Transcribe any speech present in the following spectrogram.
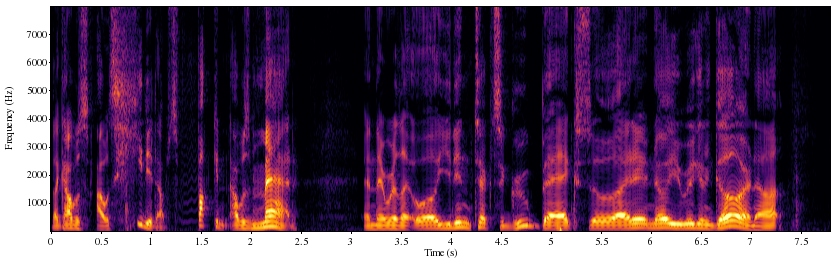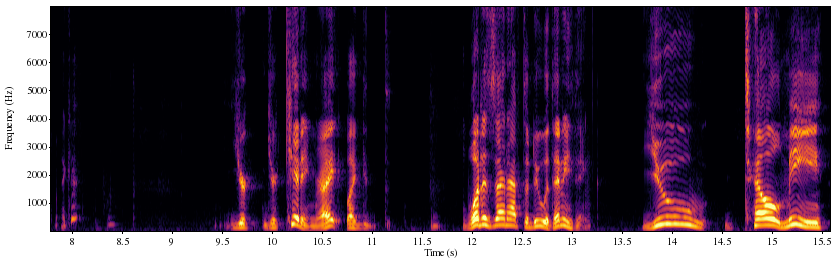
Like I was I was heated. I was fucking I was mad. And they were like, "Well, you didn't text the group back, so I didn't know you were going to go or not." Like eh, you're you're kidding, right? Like what does that have to do with anything? You tell me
